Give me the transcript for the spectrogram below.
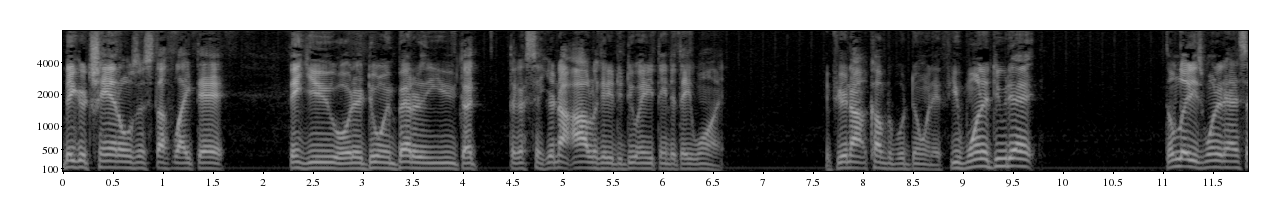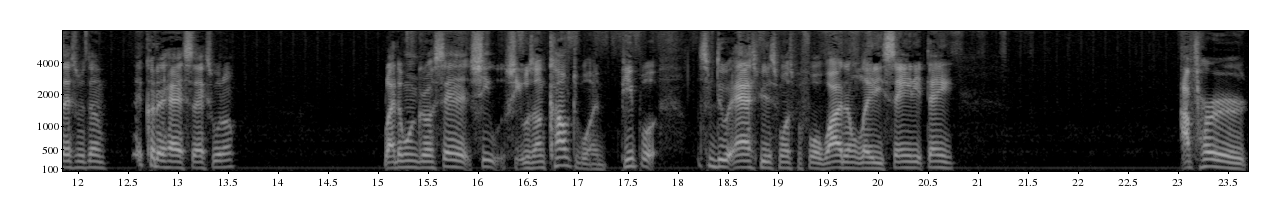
bigger channels and stuff like that than you, or they're doing better than you, that like I said, you're not obligated to do anything that they want. If you're not comfortable doing it, if you want to do that, those ladies wanted to have sex with them, they could have had sex with them. Like the one girl said, she she was uncomfortable, and people some dude asked me this once before. Why don't ladies say anything? I've heard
